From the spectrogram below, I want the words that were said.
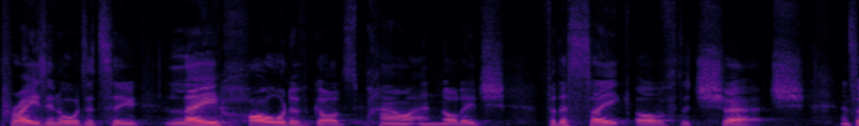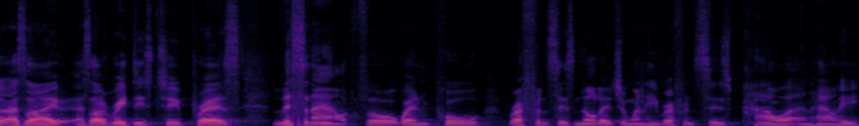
prays in order to lay hold of God's power and knowledge for the sake of the church. And so, as I, as I read these two prayers, listen out for when Paul references knowledge and when he references power and how he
